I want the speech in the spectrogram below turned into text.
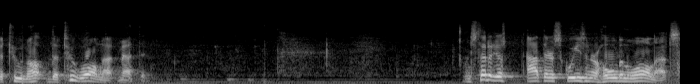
the two, the two walnut method. Instead of just out there squeezing or holding walnuts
